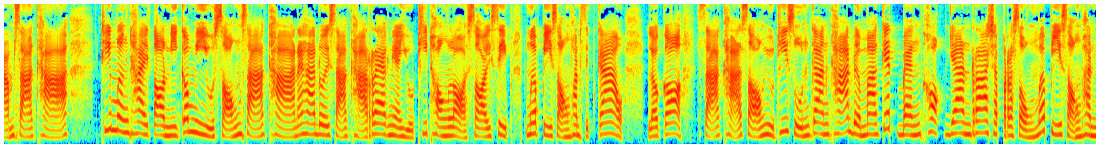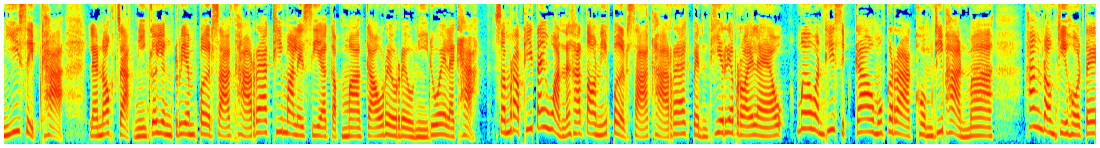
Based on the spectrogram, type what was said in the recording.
3 สาขา ที่เมืองไทยตอนนี้ก็มีอยู่ 2 สาขานะคะ โดยสาขาแรกเนี่ยอยู่ที่ทองหล่อซอย 10 เมื่อปี 2019 แล้วก็สาขา 2 อยู่ที่ศูนย์การค้าเดอะมาร์เก็ตแบงคอกย่านราชประสงค์เมื่อปี 2020 ค่ะ และนอกจากนี้ก็ยังเตรียมเปิดสาขาแรกที่มาเลเซียกับมาเก๊าเร็วๆ นี้ด้วยแหละค่ะสำหรับที่ไต้หวันนะคะ ตอนนี้เปิดสาขาแรกเป็นที่เรียบร้อยแล้ว เมื่อวันที่ 19 มกราคมที่ผ่านมาห้างดองกีโฮเต้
